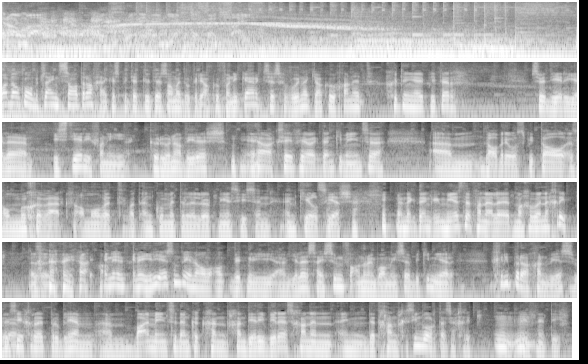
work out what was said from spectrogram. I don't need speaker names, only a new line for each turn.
trauma. Groot FM 90.5.
Baie welkom op 'n klein Saterdag. Ek is Pieter Kloete saam met Dr. Jaco van die kerk. Soos gewoonlik, Jaco, hoe gaan dit?
Goed en jy Pieter?
So deur die hele hysterie van die koronavirus.
Ja, ek sê vir jou, ek dink die mense ehm um, daar by die hospitaal is al moeg gewerk vir almal wat wat inkom met hulle loopneusies en en keelseer. en ek dink die meeste van hulle het maar gewoon 'n griep.
Is dit?
ja.
En en, en hierdie is omtrent nou al weet met die um, hele seisoenverandering waar mense 'n bietjie meer grieperig gaan wees. So.
Dis die groot probleem. Ehm um, baie mense dink ek gaan gaan deur die virus gaan en en dit gaan gesien word as 'n griep.
Mm, mm.
Definitief.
